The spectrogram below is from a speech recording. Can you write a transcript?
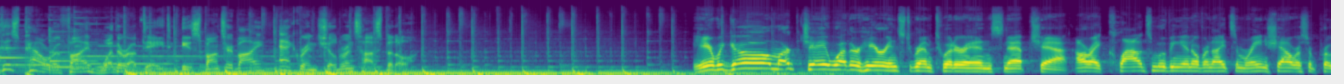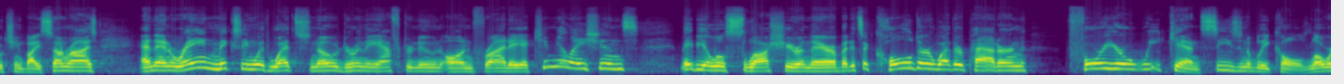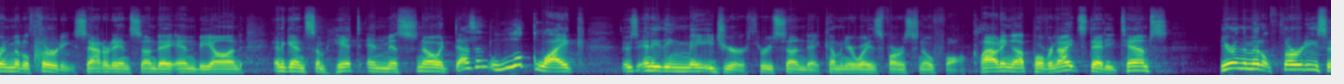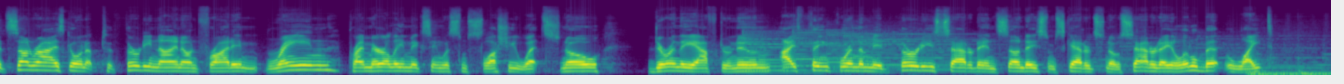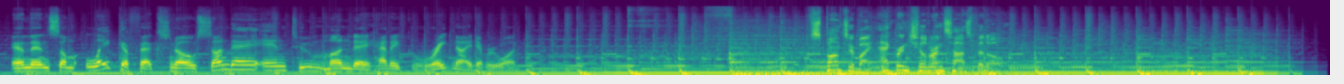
This Power of 5 weather update is sponsored by Akron Children's Hospital. Here we go. Mark J. Weather here, Instagram, Twitter, and Snapchat. All right, clouds moving in overnight, some rain showers approaching by sunrise, and then rain mixing with wet snow during the afternoon on Friday. Accumulations, maybe a little slush here and there, but it's a colder weather pattern for your weekend. Seasonably cold, lower and middle 30s, Saturday and Sunday and beyond. And again, some hit and miss snow. It doesn't look like there's anything major through Sunday coming your way as far as snowfall. Clouding up overnight, steady temps. Here in the middle 30s at sunrise, going up to 39 on Friday. Rain primarily mixing with some slushy, wet snow during the afternoon. I think we're in the mid 30s Saturday and Sunday. Some scattered snow Saturday, a little bit light. And then some lake effect snow Sunday into Monday. Have a great night, everyone. Sponsored by Akron Children's Hospital.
